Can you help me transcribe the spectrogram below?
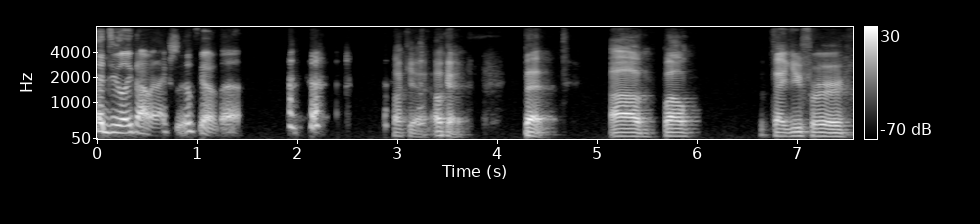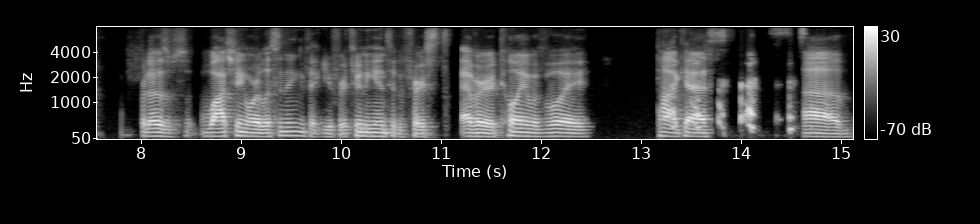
I do like that one actually. Let's go with that. fuck yeah. Okay. Bet. Um well, thank you for for those watching or listening. Thank you for tuning in to the first ever Toying with Voy podcast. Um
